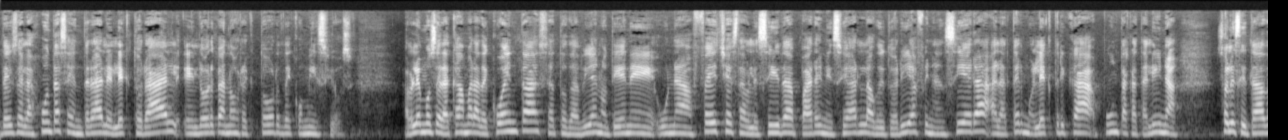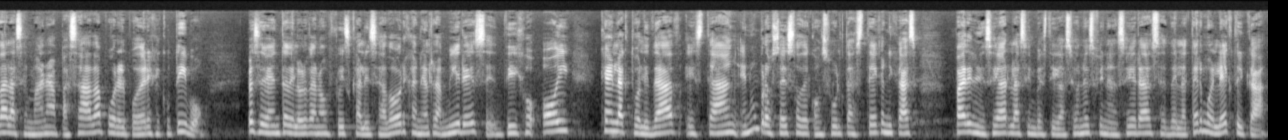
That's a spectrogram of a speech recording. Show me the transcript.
desde la Junta Central Electoral, el órgano rector de comicios. Hablemos de la Cámara de Cuentas. Todavía no tiene una fecha establecida para iniciar la auditoría financiera a la termoeléctrica Punta Catalina, solicitada la semana pasada por el Poder Ejecutivo. Presidente del órgano fiscalizador, Janel Ramírez, dijo hoy que en la actualidad están en un proceso de consultas técnicas para iniciar las investigaciones financieras de la termoeléctrica,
